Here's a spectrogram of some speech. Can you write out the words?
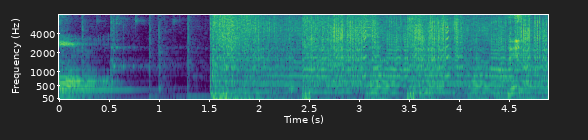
ほう。え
